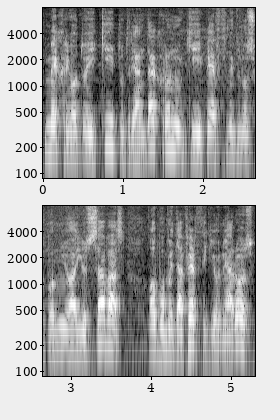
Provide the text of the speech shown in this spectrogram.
μέχρι ότου εκεί του 30χρονου και οι υπεύθυνοι του νοσοκομείου Άγιος Σάβας, όπου μεταφέρθηκε ο νεαρός,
